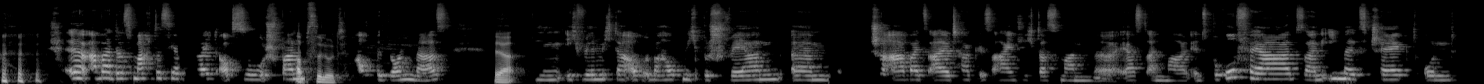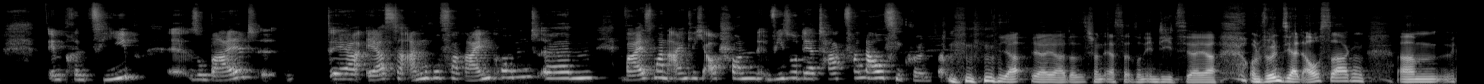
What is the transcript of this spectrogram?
Äh, aber das macht es ja vielleicht auch so spannend, Absolut. auch besonders. Ja. Hm, Ich will mich da auch überhaupt nicht beschweren. Ähm, der typische Arbeitsalltag ist eigentlich, dass man äh, erst einmal ins Büro fährt, seine E-Mails checkt und im Prinzip, äh, sobald äh, der erste Anrufer reinkommt, ähm, weiß man eigentlich auch schon, wie so der Tag verlaufen könnte. ja, ja, ja, das ist schon erst so ein Indiz, ja, ja. Und würden Sie halt auch sagen, ähm,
